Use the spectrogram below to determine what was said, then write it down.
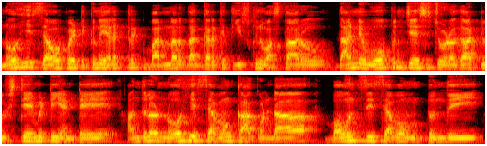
నోహి శవపేటికను ఎలక్ట్రిక్ బర్నర్ దగ్గరకి తీసుకుని వస్తారు. దాన్ని ఓపెన్ చేసి చూడగా ట్విస్ట్ ఏమిటి అంటే అందులో నోహి శవం కాకుండా బౌన్సీ శవం ఉంటుంది.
